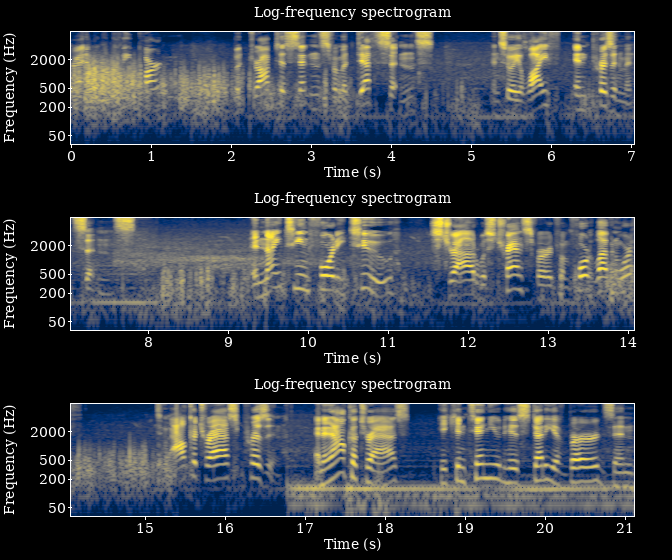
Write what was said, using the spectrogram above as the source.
grant him a complete pardon, but dropped his sentence from a death sentence into a life imprisonment sentence. In 1942, Stroud was transferred from Fort Leavenworth to Alcatraz Prison. And in Alcatraz, he continued his study of birds, and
